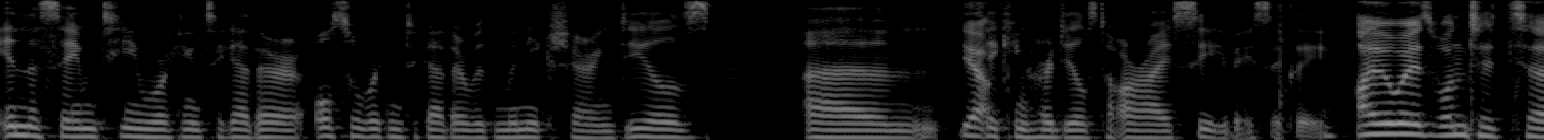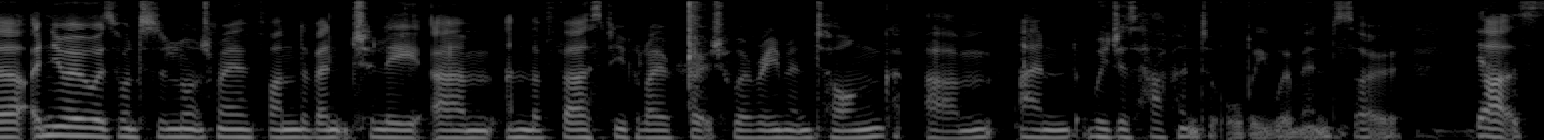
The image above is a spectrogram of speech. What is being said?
in the same team working together, also working together with Monik sharing deals, um, Yeah. taking her deals to RIC, basically. I always wanted to. I knew I always wanted to launch my own fund eventually. Um, and the first people I approached were Reem and Tong. Um, and we just happened to all be women, so Yeah. that's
